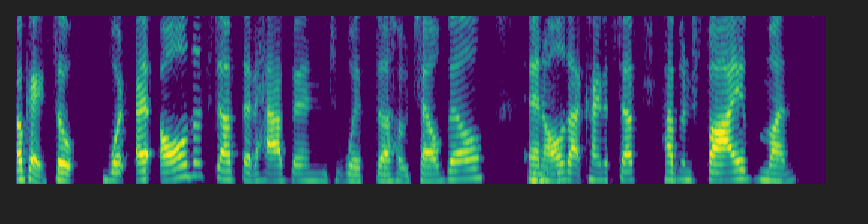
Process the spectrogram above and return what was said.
"Okay, so what all the stuff that happened with the hotel bill and Mhm. all that kind of stuff happened five months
